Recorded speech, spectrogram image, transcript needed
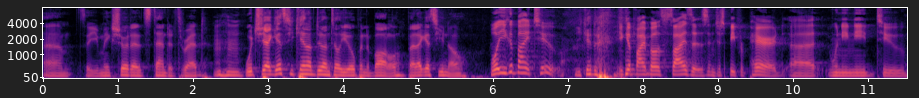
Um, so you make sure that it's standard thread, Mm-hmm. which I guess you cannot do until you open the bottle. But I guess you know Well, you could buy two. you could. You could buy both sizes and just be prepared uh, when you need to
